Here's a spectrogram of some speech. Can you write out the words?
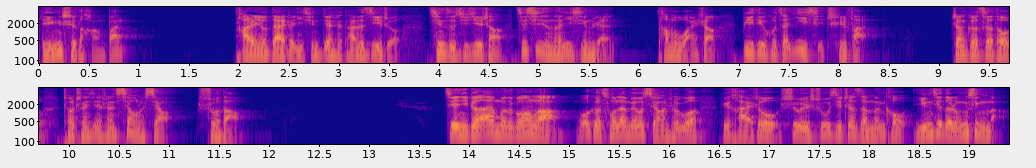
临时的航班。他人又带着一群电视台的记者亲自去机场接谢建南一行人，他们晚上必定会在一起吃饭。张可侧头朝陈先生笑了笑，说道：“借你跟爱慕的光了，我可从来没有享受过给海州市委书记站在门口迎接的荣幸呢。”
